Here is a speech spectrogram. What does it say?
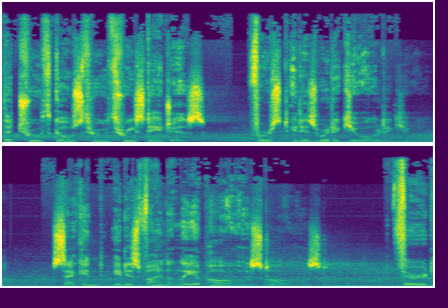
The truth goes through three stages. First, it is ridiculed. ridiculed. Second, it is violently opposed. opposed. Third,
